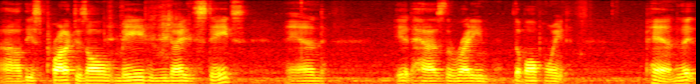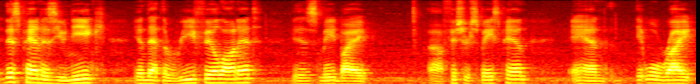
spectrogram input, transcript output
uh, this product is all made in the United States and it has the writing, the ballpoint pen. This pen is unique in that the refill on it is made by uh, Fisher Space Pen and it will write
